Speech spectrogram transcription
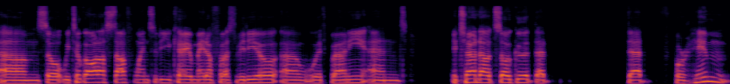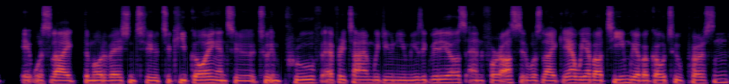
um, so we took all our stuff, went to the UK, made our first video uh, with Bernie, and it turned out so good that that for him it was like the motivation to to keep going and to to improve every time we do new music videos. And for us it was like yeah we have our team we have a go-to person.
